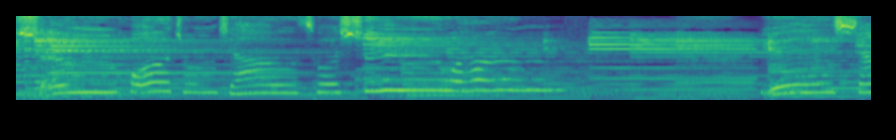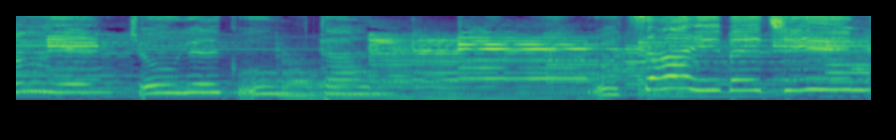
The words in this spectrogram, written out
生活中交错失孤单，若再被寂寞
